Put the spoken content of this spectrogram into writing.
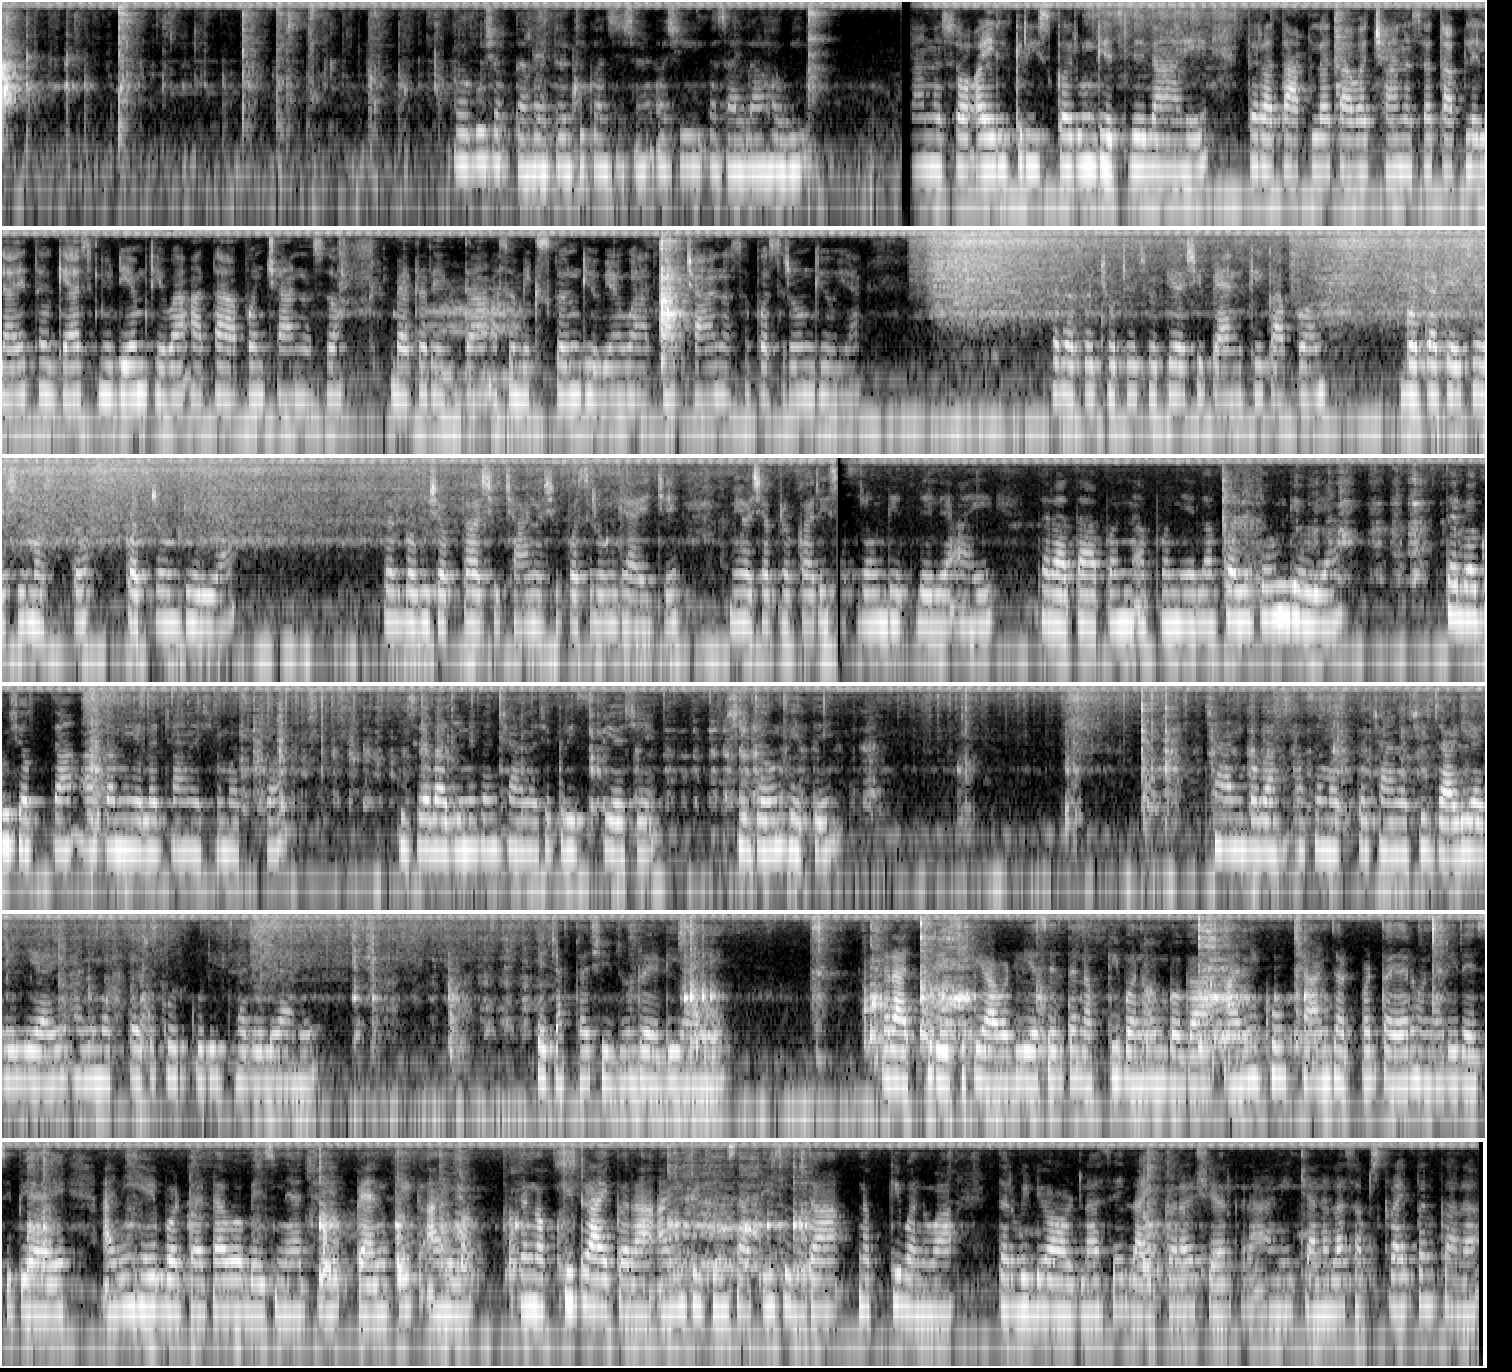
बघू शकता बॅटरची कन्सिस्टन अशी असायला हवी. छान असं ऑइल ग्रीस करून घेतलेला आहे. तर आता आपला तवा छान असा तापलेला आहे. तर गॅस मिडियम ठेवा. आता आपण छान असं बॅटर एकदा असं मिक्स करून घेऊया व आता छान असं पसरवून घेऊया. तर असं छोटे छोटे अशी पॅनकेक आपण बटाट्याची अशी मस्त पसरवून घेऊया. तर बघू शकता अशी छान अशी पसरवून घ्यायचे. मी अशा प्रकारे पसरवून घेतलेले आहे. तर आता आपण आपण याला पलटवून घेऊया. तर बघू शकता आता मी याला छान असे मस्त दुसऱ्या बाजूने पण छान असे क्रिस्पी असे शिजवून घेते. छान बघा असं मस्त छान अशी जाळी आलेली आहे आणि मस्त असे कुरकुरीत झालेले आहे. हे आता शिजून रेडी आहे. तर आजची रेसिपी आवडली असेल तर नक्की बनवून बघा. आणि खूप छान झटपट तयार होणारी रेसिपी आहे. आणि हे बटाटा व बेसण्याचे पॅनकेक आहे. तर नक्की ट्राय करा आणि टिफिनसाठी सुद्धा नक्की बनवा. तर व्हिडिओ आवडला असेल लाईक करा शेअर करा आणि चॅनलला सबस्क्राईब पण करा.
